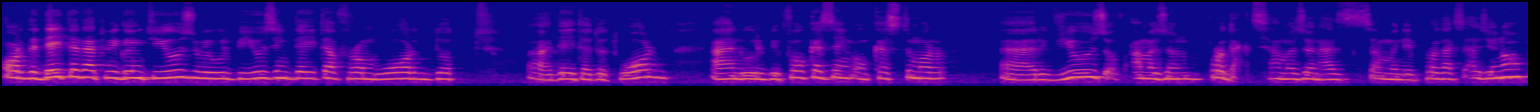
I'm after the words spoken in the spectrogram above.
or the data that we're going to use we will be using data from word.data.word uh, and we'll be focusing on customer uh, reviews of Amazon products. Amazon has so many products as you know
